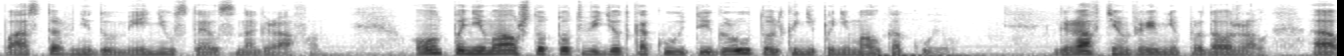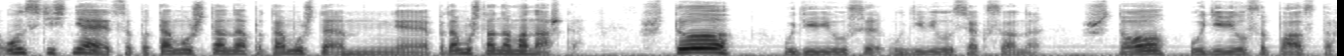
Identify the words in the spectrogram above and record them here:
Пастор в недоумении уставился на графа. Он понимал, что тот ведет какую-то игру, только не понимал, какую. Граф тем временем продолжал. «А он стесняется, потому что она, потому что, э, потому что она монашка. Что? Удивился, удивилась Оксана. Что? Удивился пастор.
